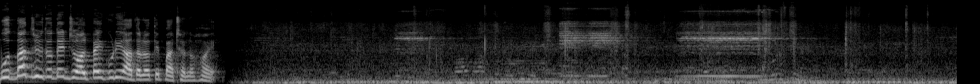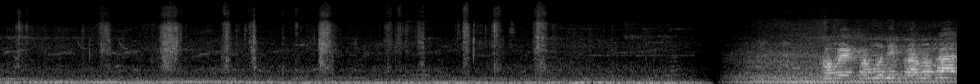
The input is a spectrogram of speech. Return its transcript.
বুধবার ধৃতদের জলপাইগুড়ি আদালতে পাঠানো হয়। কমরেড সমুদ্র কর্মকার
